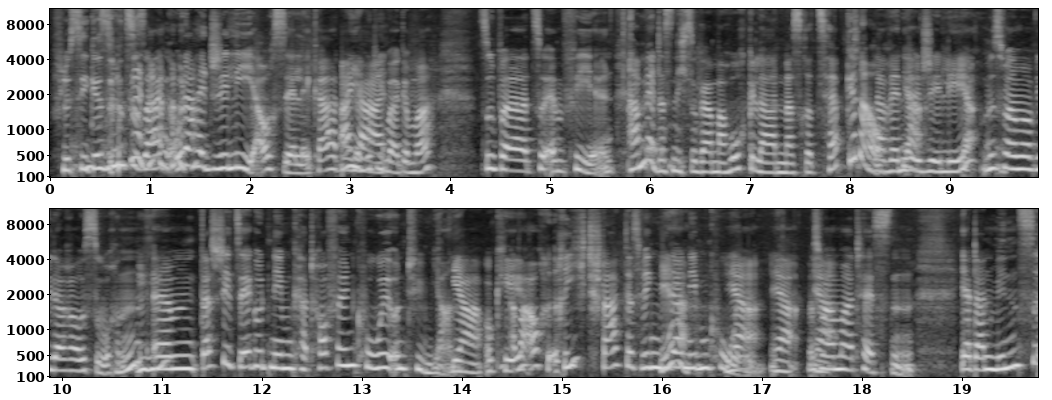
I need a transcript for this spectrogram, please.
Flüssige sozusagen. oder halt Gelee, auch sehr lecker, hat Ah, meine ja. Mutti mal gemacht. Super zu empfehlen. Haben wir das nicht sogar mal hochgeladen, das Rezept? Genau. Lavendel-Gelee? Ja, ja, müssen wir mal wieder raussuchen. Ähm, das steht sehr gut neben Kartoffeln, Kohl und Thymian. Ja, okay. Aber auch riecht stark, deswegen wieder Ja, neben Kohl. ja, ja, Müssen wir mal testen. Ja, dann Minze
